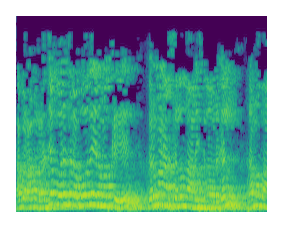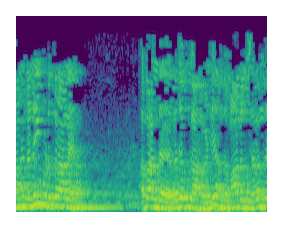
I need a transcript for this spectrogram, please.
அப்போ ரம ரஜம் வருகிற போதே நமக்கு பெருமானார் செல்லல்லா அலிஸ்லாம் அவர்கள் ரமதானை நினைவுபடுத்துறாங்க. அப்ப அந்த ரஜவுக்காக வேண்டி அந்த மாதம் சிறந்த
